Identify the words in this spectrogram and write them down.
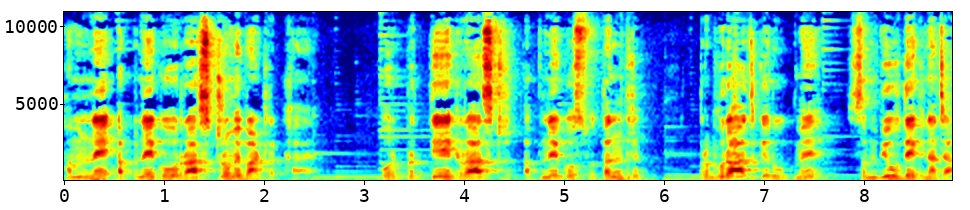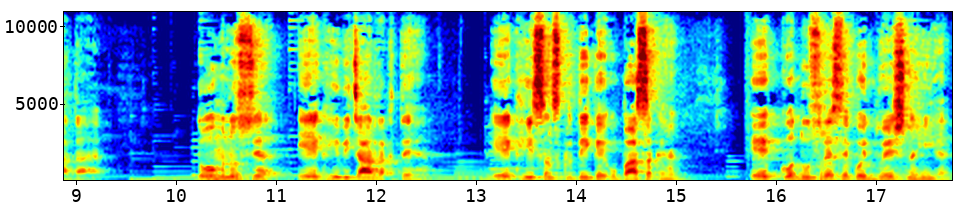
हमने अपने को राष्ट्रों में बांट रखा है, और प्रत्येक राष्ट्र अपने को स्वतंत्र, प्रभुराज के रूप में संव्यूह देखना चाहता है। दो मनुष्य एक ही विचार रखते हैं, एक ही संस्कृति के उपासक हैं, एक को दूसरे से कोई द्वेष नहीं है।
